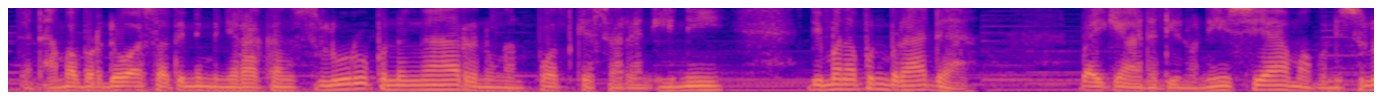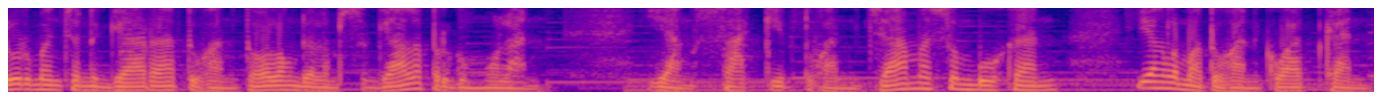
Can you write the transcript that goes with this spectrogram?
Dan hamba berdoa saat ini menyerahkan seluruh pendengar renungan podcast harian ini di mana pun berada baik yang ada di Indonesia maupun di seluruh mancanegara, Tuhan tolong dalam segala pergumulan. Yang sakit Tuhan jamah sembuhkan, yang lemah Tuhan kuatkan,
